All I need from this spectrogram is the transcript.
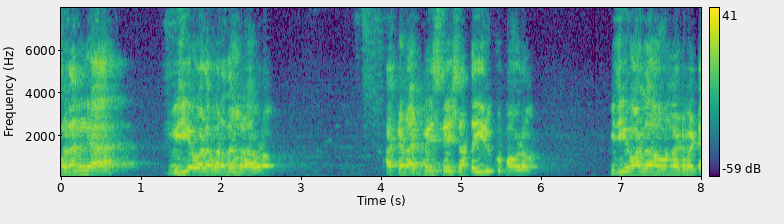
సడన్గా విజయవాడ వరదలు రావడం అక్కడ అడ్మినిస్ట్రేషన్ అంతా ఇరుక్కుపోవడం విజయవాడలో ఉన్నటువంటి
